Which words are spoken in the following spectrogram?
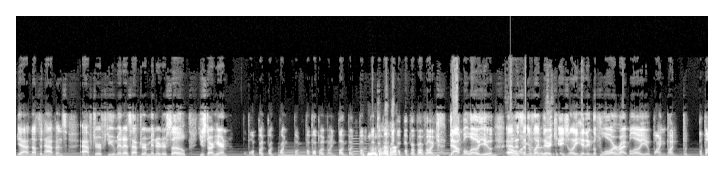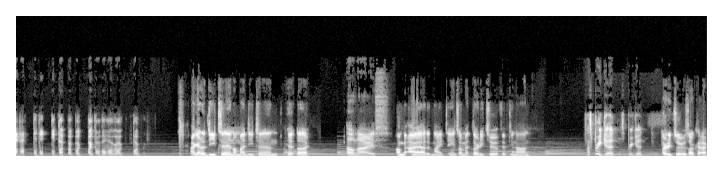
Yeah, nothing happens. After a few minutes, after a minute or so, you start hearing down below you, oh and Oh it my sounds like they're occasionally hitting the floor right below you. I got a D10 on my D10 hit die. Oh, nice. I'm, I added 19, so I'm at 32 of 59. That's pretty good. That's pretty good. 32 is okay.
